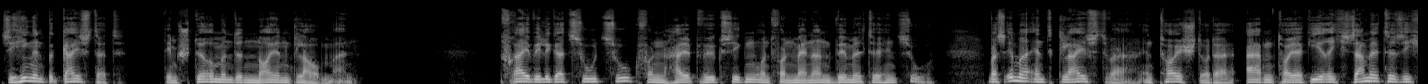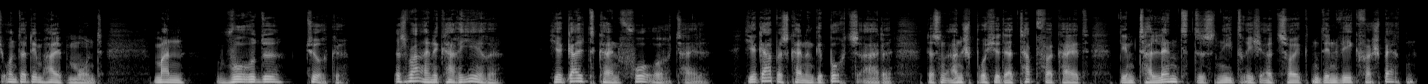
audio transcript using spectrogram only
Sie hingen begeistert dem stürmenden neuen Glauben an. Freiwilliger Zuzug von Halbwüchsigen und von Männern wimmelte hinzu. Was immer entgleist war, enttäuscht oder abenteuergierig, sammelte sich unter dem Halbmond. Man wurde Türke. Es war eine Karriere. Hier galt kein Vorurteil. Hier gab es keinen Geburtsadel, dessen Ansprüche der Tapferkeit, dem Talent des niedrig Erzeugten den Weg versperrten.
